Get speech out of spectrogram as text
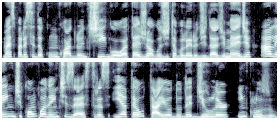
mais parecida com um quadro antigo ou até jogos de tabuleiro de Idade Média, além de componentes extras e até o tile do The Jeweler incluso.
